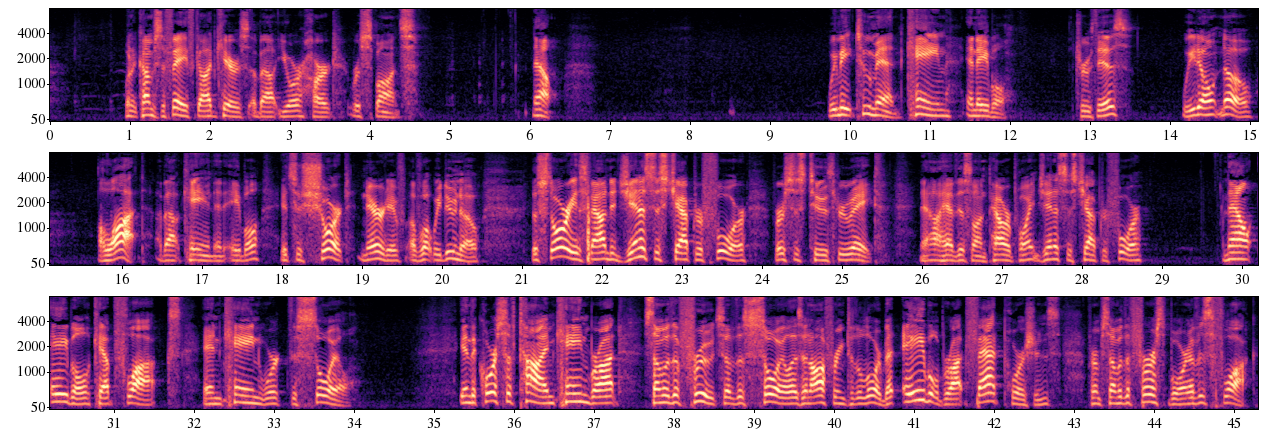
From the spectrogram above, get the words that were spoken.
when it comes to faith, God cares about your heart response. Now, we meet two men, Cain and Abel. Truth is, we don't know a lot about Cain and Abel. It's a short narrative of what we do know. The story is found in Genesis chapter 4, verses 2 through 8. Now I have this on PowerPoint. Genesis chapter 4. Now Abel kept flocks, and Cain worked the soil. In the course of time, Cain brought some of the fruits of the soil as an offering to the Lord, but Abel brought fat portions from some of the firstborn of his flock.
